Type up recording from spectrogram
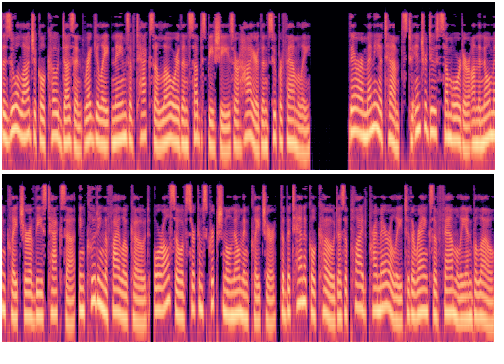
The zoological code doesn't regulate names of taxa lower than subspecies or higher than superfamily. There are many attempts to introduce some order on the nomenclature of these taxa, including the phylocode, or also of circumscriptional nomenclature. The botanical code is applied primarily to the ranks of family and below.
